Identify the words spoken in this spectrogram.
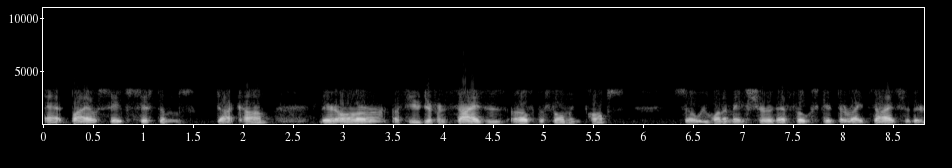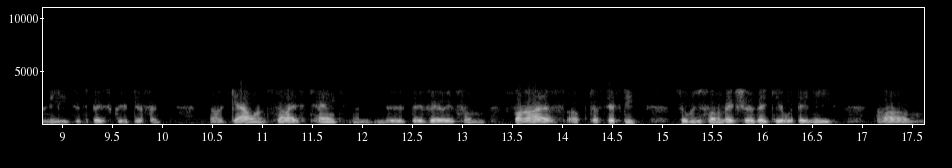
at biosafesystems.com. There are a few different sizes of the foaming pumps, so we want to make sure that folks get the right size for their needs. It's basically a different gallon size tank, and they vary from 5 up to 50. So we just want to make sure they get what they need. Um,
